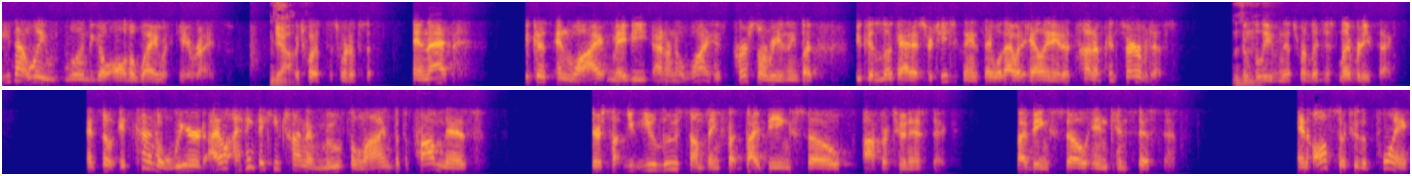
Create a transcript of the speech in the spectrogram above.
He's not really willing to go all the way with gay rights. Yeah, which was the sort of, and that because and why maybe I don't know why his personal reasoning, but you could look at it strategically and say, well, that would alienate a ton of conservatives mm-hmm. who believe in this religious liberty thing. And so it's kind of a weird. I don't. I think they keep trying to move the line, but the problem is there's some, you, you lose something by being so opportunistic, by being so inconsistent, and also to the point,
